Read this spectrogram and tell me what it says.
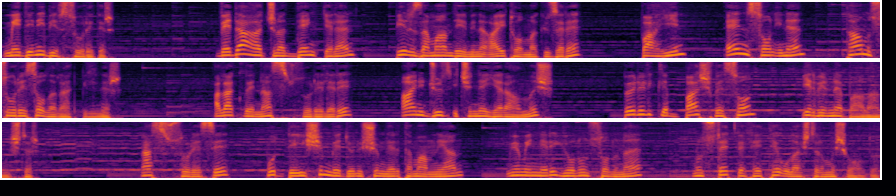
medeni bir suredir. Veda haccına denk gelen bir zaman dilimine ait olmak üzere vahyin en son inen tam suresi olarak bilinir. Alak ve Nasr sureleri aynı cüz içinde yer almış, böylelikle baş ve son birbirine bağlanmıştır. Nasr suresi bu değişim ve dönüşümleri tamamlayan müminleri yolun sonuna, nusret ve fethe ulaştırmış oldu.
